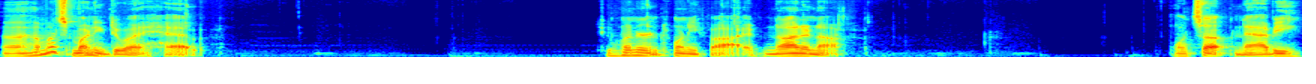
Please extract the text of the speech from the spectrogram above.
Uh, how much money do I have? 225. Not enough. What's up, Nabby?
